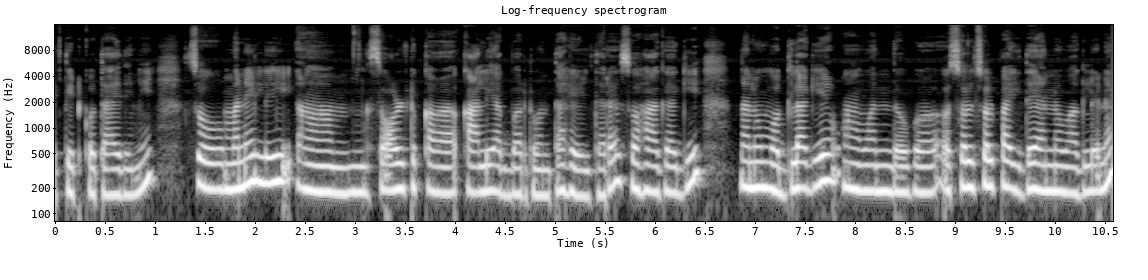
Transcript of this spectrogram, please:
ಎತ್ತಿಟ್ಕೋತಾ ಇದ್ದೀನಿ. ಸೊ ಮನೆಯಲ್ಲಿ ಸಾಲ್ಟ್ ಖಾಲಿ ಆಗಬಾರ್ದು ಅಂತ ಹೇಳ್ತಾರೆ. ಸೊ ಹಾಗಾಗಿ ನಾನು ಮೊದಲಾಗೆ ಒಂದು ಸ್ವಲ್ಪ ಸ್ವಲ್ಪ ಇದೆ ಅನ್ನೋವಾಗಲೇ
